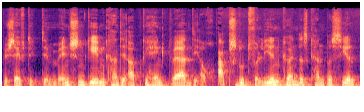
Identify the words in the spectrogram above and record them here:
beschäftigte Menschen geben kann, die abgehängt werden, die auch absolut verlieren können, das kann passieren.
